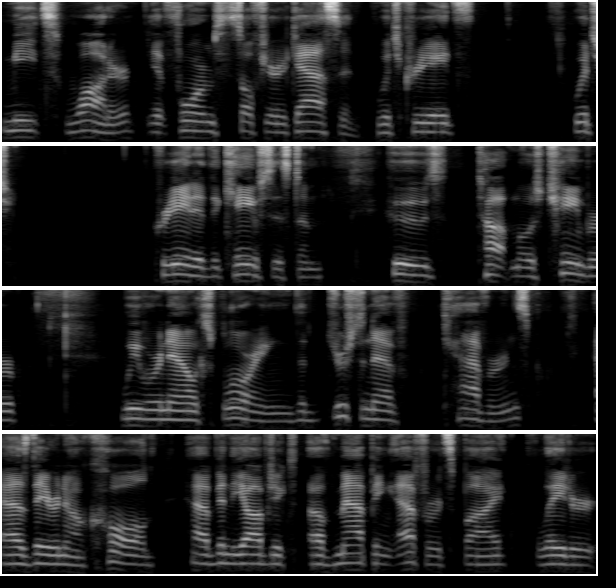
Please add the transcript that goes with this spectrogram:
meets water, it forms sulfuric acid, which creates which created the cave system, whose topmost chamber we were now exploring. The Drustanev caverns, as they are now called, have been the object of mapping efforts by later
